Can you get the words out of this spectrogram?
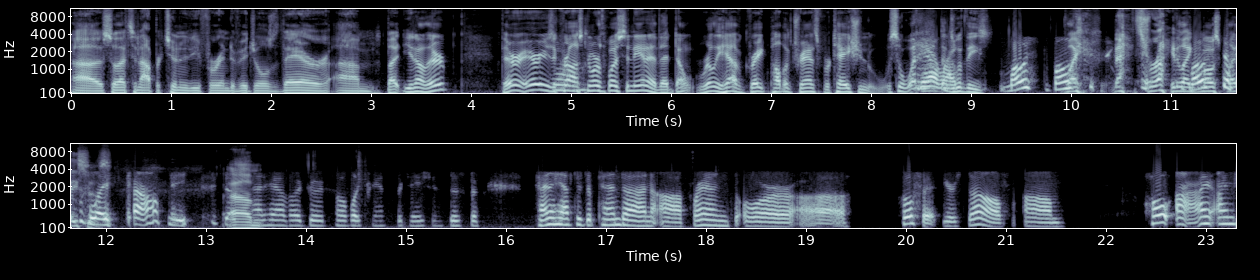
Uh, so that's an opportunity for individuals there. Um, but you know, they're there are areas yeah. across Northwest Indiana that don't really have great public transportation. So what yeah, happens like with these? Most, most like, that's right. Like most, most places, Lake County does um, not have a good public transportation system. Kind of have to depend on uh, friends or uh, hoof it yourself. Um, ho- I, I'm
